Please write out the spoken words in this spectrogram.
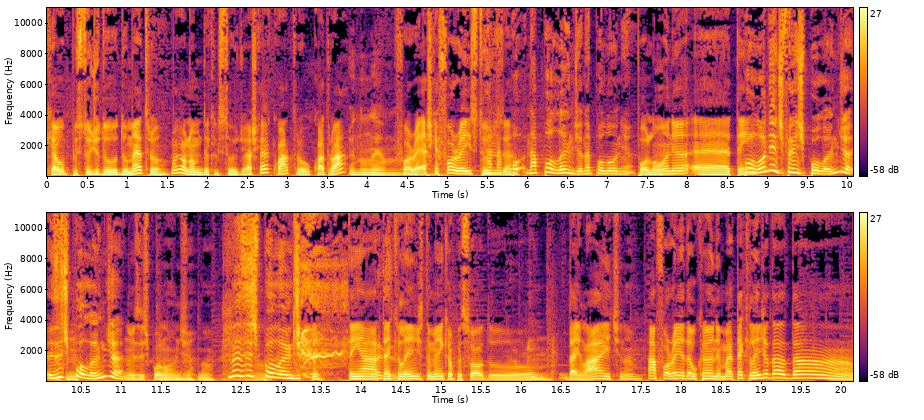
Que é o estúdio do, do Metro. Como é que é o nome daquele estúdio? Acho que é A4 ou 4A? Eu não lembro. Foray, acho que é Foray Ah, Studios. na, é. Po- na Polândia, né? Polônia. Polônia é, tem. Polônia é diferente de Polândia? Existe Polândia? Não existe Polônia, não. Não existe Polândia. Tem a Mas- Techland também, que é o pessoal do da Enlight, né? A Foray é da Ucrânia, mas a Techland é da, da,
